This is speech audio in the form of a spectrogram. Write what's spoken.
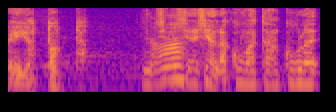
ei ole totta. No, Sie- sie- siellä kuvataan kuule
